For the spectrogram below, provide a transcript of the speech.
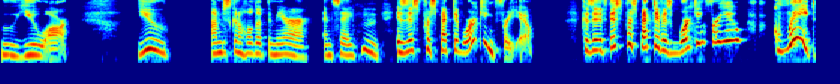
who you are. You, I'm just going to hold up the mirror and say, hmm, is this perspective working for you? Because if this perspective is working for you, great.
